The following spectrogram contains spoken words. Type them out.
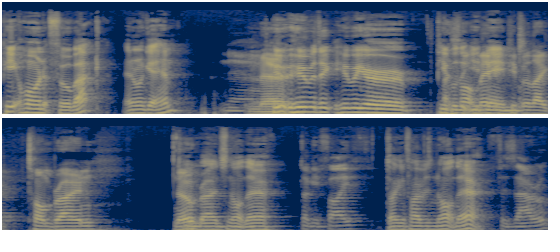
Pete Horne at fullback. Anyone get him? No. No. Who, who were the Who were your people I that you maybe named? people like Tom Brown. No. Tom Brown's not there. Dougie Fife. Dougie Fife is not there. Fazaro.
